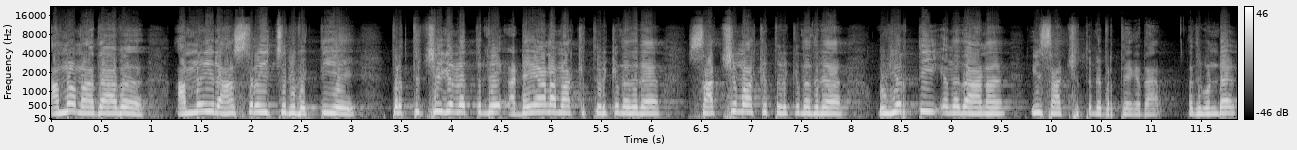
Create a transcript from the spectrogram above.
അമ്മ മാതാവ് അമ്മയിൽ ആശ്രയിച്ചൊരു വ്യക്തിയെ പ്രത്യക്ഷീകരണത്തിന്റെ അടയാളമാക്കി തീർക്കുന്നതിന് സാക്ഷ്യമാക്കി തീർക്കുന്നതിന് ഉയർത്തി എന്നതാണ് ഈ സാക്ഷ്യത്തിന്റെ പ്രത്യേകത. അതുകൊണ്ട്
